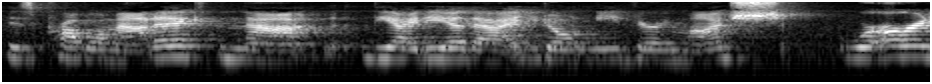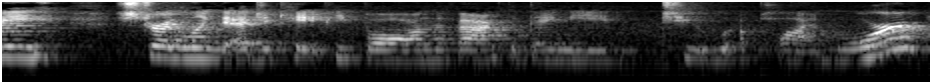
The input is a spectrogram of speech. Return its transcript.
is problematic in that the idea that you don't need very much, we're already struggling to educate people on the fact that they need to apply more.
